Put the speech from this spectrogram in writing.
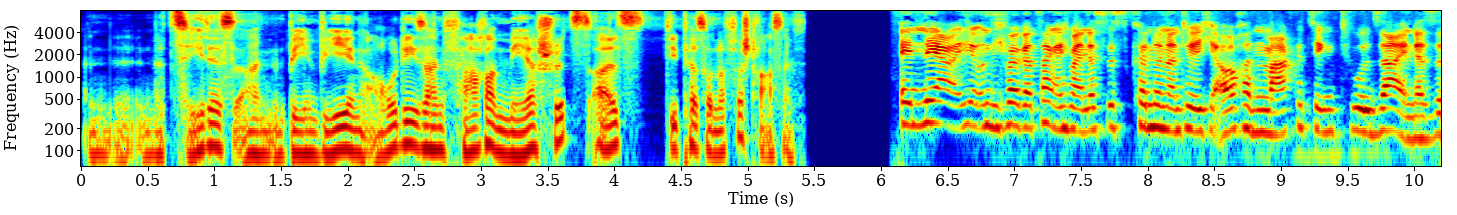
ein Mercedes, ein BMW, ein Audi seinen Fahrer mehr schützt als die Person auf der Straße? Äh, ja, und ich wollte gerade sagen, ich meine, das ist, könnte natürlich auch ein Marketing-Tool sein. Also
